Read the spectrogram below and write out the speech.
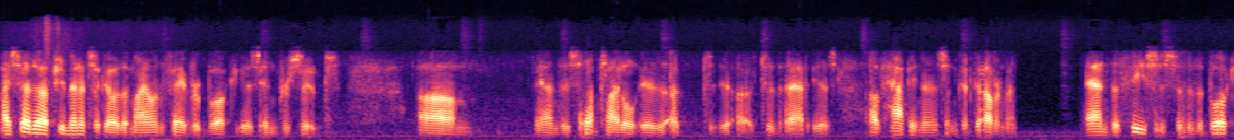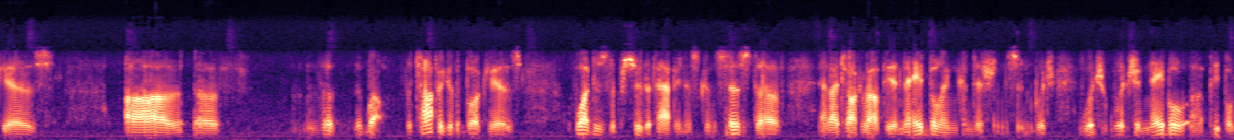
I said a few minutes ago that my own favorite book is In Pursuit, um, and the subtitle is uh, to, uh, to that is of happiness and good government. And the thesis of the book is uh, the, the well, the topic of the book is what does the pursuit of happiness consist of? And I talk about the enabling conditions in which which which enable uh, people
